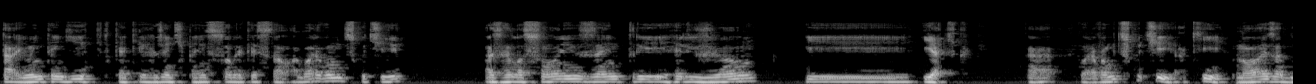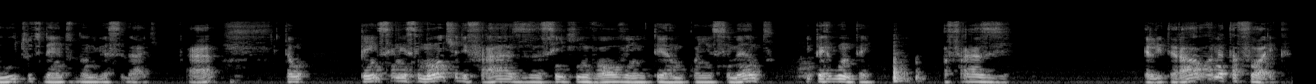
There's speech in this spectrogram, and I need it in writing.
Tá, eu entendi que tu quer que a gente pense sobre a questão. Agora vamos discutir as relações entre religião e, e ética. Tá? Agora vamos discutir aqui, nós adultos dentro da universidade. Tá? Então, pensem nesse monte de frases assim que envolvem o termo conhecimento e perguntem: a frase é literal ou metafórica?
